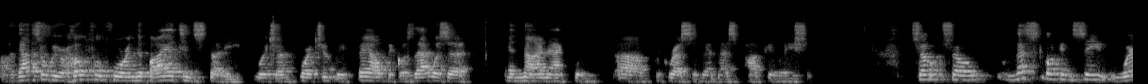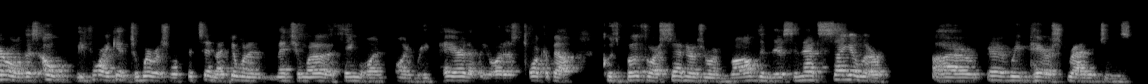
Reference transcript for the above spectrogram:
Uh, that's what we were hopeful for in the biotin study, which unfortunately failed because that was a, a non-active uh, progressive MS population. So, so let's look and see where all this. Oh, before I get to where it all fits in, I do want to mention one other thing on, on repair that we ought to talk about because both our centers are involved in this, and that's cellular uh, uh repair strategies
